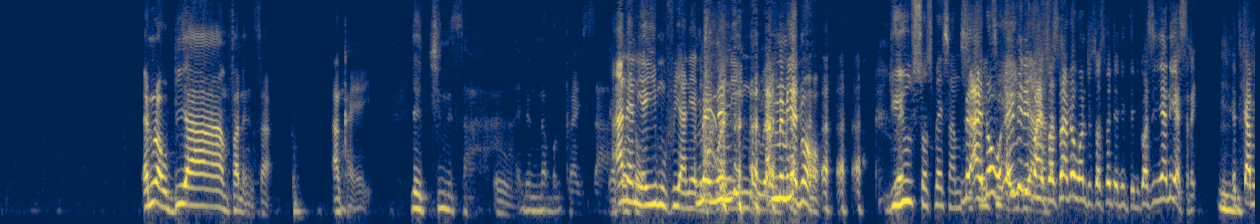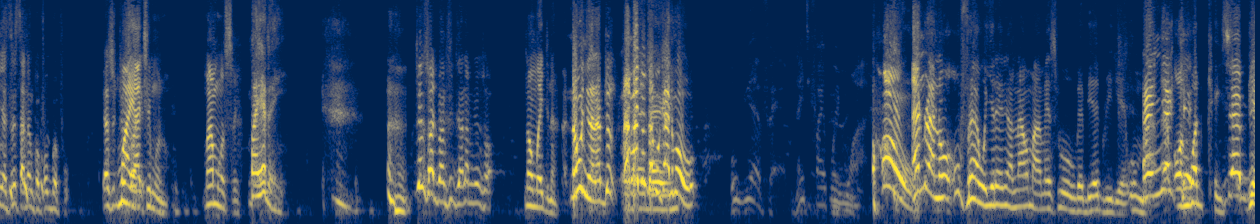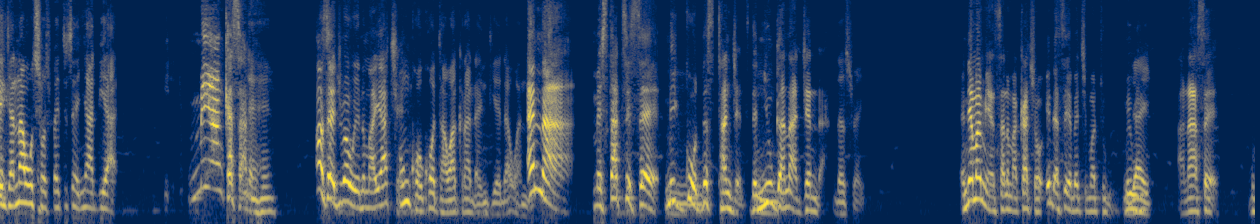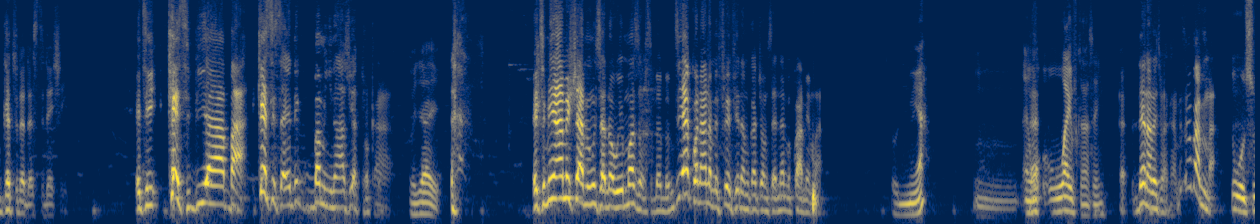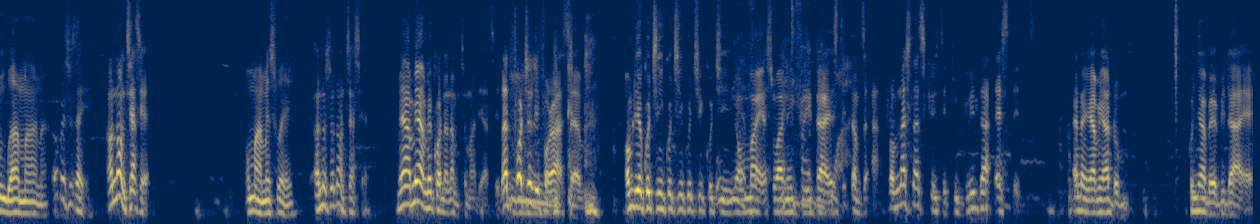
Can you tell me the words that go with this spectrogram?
mi. Ẹnura obiara nfa ne nsa anka yɛ yi. Yɛ kyi ni saa. Oh. Ɛne nam nkran saa. And then you you move free and you Me- do yɛ adwuma hɔ. Do you suspect some I don't even if? I suspect I don't want to suspect anything because yɛn ni yɛ sere. Eti kam yɛ sere sa ne nkɔfɔ bɔ fu. Yɛsɔ Mo ya chi mo no. Ma mo sere. Ba yɛ dɛ. Jensɔ advance gyina nam jensɔ. Na mo agina. Na wo nyina na jo. Ɛma jensɔ mo ka ne mo o. Oh. Enra no wo frɛ wo yere ni na wo ma me so wo ba bi adri de wo ma. Ɛnyɛ On ke- what case? Dabi. Bi nja na wo suspect sɛ nya de a. Me ankasa no. Eh Ɔsɛ adwuma wei no ma yɛ akyɛ. On call court awakra da ntie that one. ɛna me start to say me go Mm. this tangent the new Mm. ghana agenda That's right. nneɛma mmiɛnsa no maka kyerɛw either sɛ yɛbɛkyi ma tom And Jai. anaasɛ We'll get to the destination eti case biara ba cases a yɛde ba me nyinaa so yɛ toro kaa Ojai. eti me ara mehwɛ a mehu sɛ no wei muscles bɛbɛ m nti yɛkɔ no a na mefrɛ fie na meka kyerɛm sɛ na mekɔ a mema Onua. Mm. And Eh. w- wife can say. Ɛ, dɛn na mɛtumi aka mesɛ mekɔ a mema No wo sumbu amana. wobɛsu sɛ ɔno nte aseɛ O ma so eh. ɔno so dɔnte aseɛ me a me a mekɔ na na mtem ade ase but fortunately for us um, ɔm de yɛkɔkyin kɔkyin kɔkyin kɔkyin na ɔma yɛ so a ne greda estate. am sɛ ah, from national security to greda estate. Ɛna nyame adom. Konya baabi da ɛ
